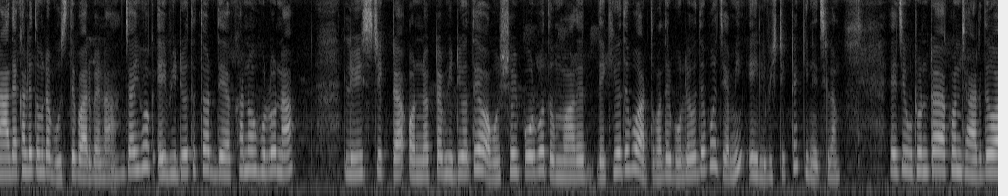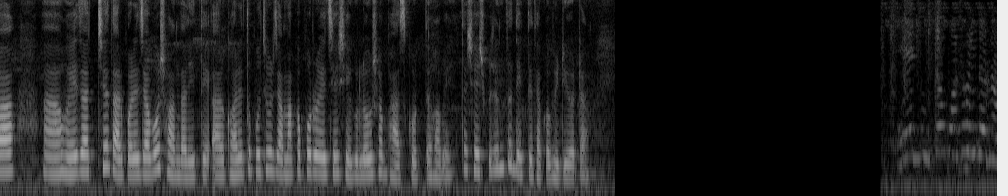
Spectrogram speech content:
না দেখালে তোমরা বুঝতে পারবে না। যাই হোক, এই ভিডিওতে তো আর দেখানো হলো না। লিপস্টিকটা অন্য একটা ভিডিওতে অবশ্যই পরবো, তোমাদের দেখিয়েও দেবো আর তোমাদের বলেও দেবো যে আমি এই লিপস্টিকটা কিনেছিলাম। এই যে উঠোনটা এখন ঝাড় দেওয়া হয়ে যাচ্ছে, তারপরে যাব সন্ধ্যা দিতে। আর ঘরে তো প্রচুর জামা কাপড় রয়েছে, সেগুলোও সব ভাঁজ করতে হবে। তা শেষ পর্যন্ত দেখতে থাকো ভিডিওটা এই দুটো পছন্দ না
